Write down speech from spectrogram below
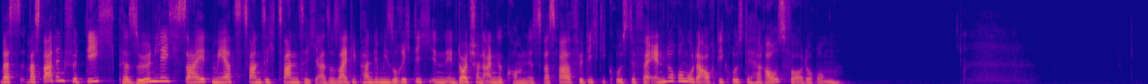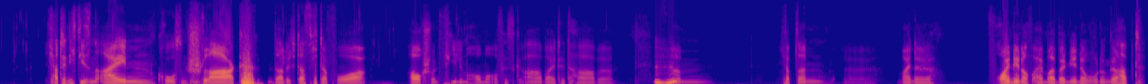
Was, was war denn für dich persönlich seit März 2020, also seit die Pandemie so richtig in, in Deutschland angekommen ist? Was war für dich die größte Veränderung oder auch die größte Herausforderung? Ich hatte nicht diesen einen großen Schlag, dadurch, dass ich davor auch schon viel im Homeoffice gearbeitet habe. Mhm. Ähm, ich habe dann äh, meine Freundin auf einmal bei mir in der Wohnung gehabt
